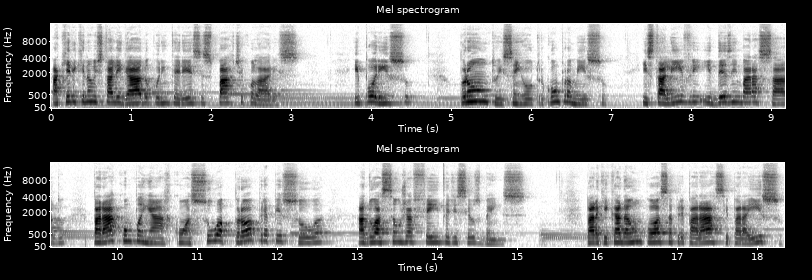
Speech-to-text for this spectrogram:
aquele que não está ligado por interesses particulares. E por isso, pronto e sem outro compromisso, está livre e desembaraçado para acompanhar com a sua própria pessoa a doação já feita de seus bens. Para que cada um possa preparar-se para isso,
